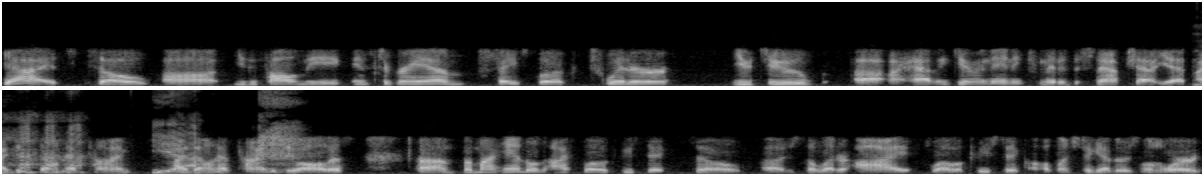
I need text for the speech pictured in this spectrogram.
Yeah, it's so uh, you can follow me Instagram, Facebook, Twitter, YouTube. Uh, I haven't given in and committed to Snapchat yet. I just don't have time. Yeah. I don't have time to do all this. Um, but my handle is iFlow Acoustic, so uh, just the letter I, Flow Acoustic, all bunched together as one word.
